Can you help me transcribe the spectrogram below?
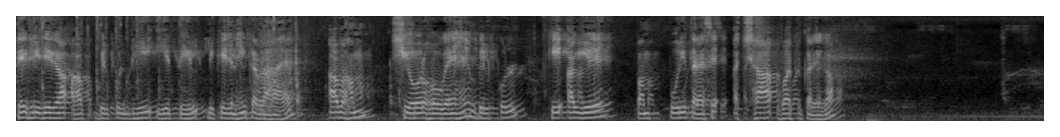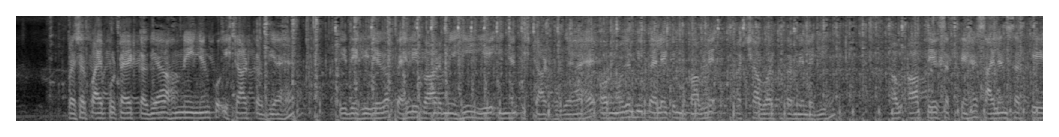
देख लीजिएगा आप बिल्कुल भी ये तेल लीकेज नहीं कर रहा है। अब हम श्योर हो गए हैं बिल्कुल कि अब ये पंप पूरी तरह से अच्छा वर्क करेगा। प्रेशर पाइप को टाइट कर दिया। हमने इंजन को स्टार्ट कर दिया है। ये देख लीजिएगा, पहली बार में ही ये इंजन स्टार्ट हो गया है और नोजल भी पहले के मुकाबले अच्छा वर्क करने लगी है। अब आप देख सकते हैं, साइलेंसर के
